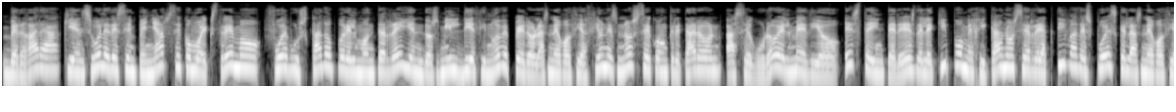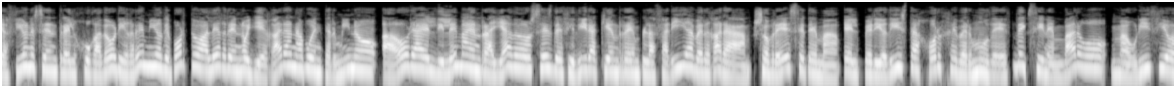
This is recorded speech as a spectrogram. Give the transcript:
Vergara, quien suele desempeñarse como extremo, fue buscado por el Monterrey en 2019, pero las negociaciones no se concretaron, aseguró el medio. Este interés del equipo mexicano se reactiva después que las negociaciones entre el jugador y gremio de Porto Alegre no llegaran a buen término. Ahora el dilema en Rayados es decidir a quién reemplazaría Vergara. Sobre ese tema, el periodista Jorge Bermúdez, de, sin embargo, Mauricio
